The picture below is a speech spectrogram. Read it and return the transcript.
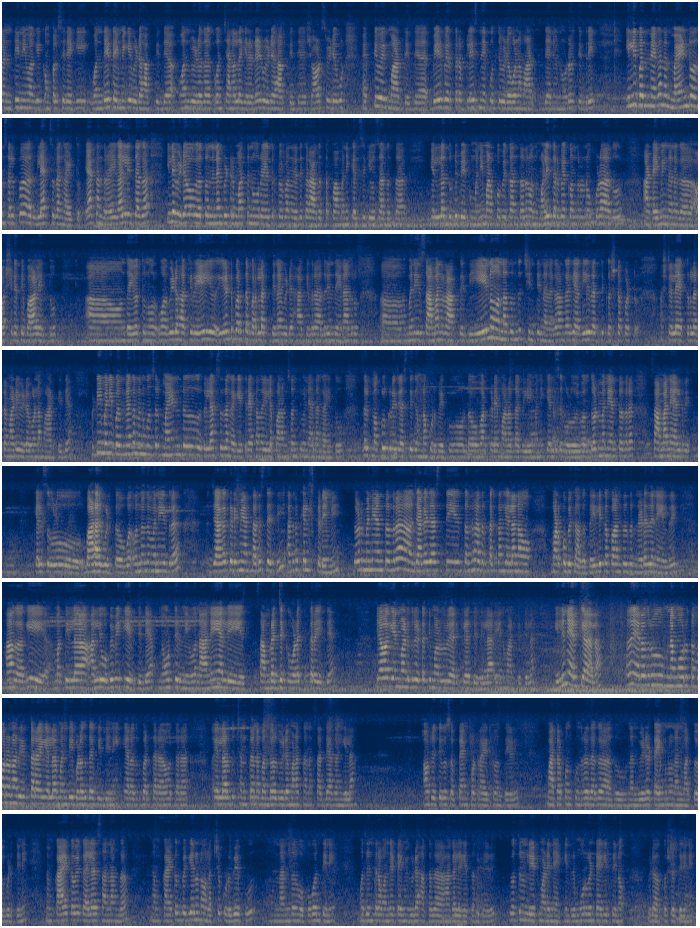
ಕಂಟಿನ್ಯೂ ಆಗಿ ಕಂಪಲ್ಸರಿಯಾಗಿ ಒಂದೇ ಟೈಮಿಗೆ ವಿಡಿಯೋ ಹಾಕ್ತಿದ್ದೆ. ಒಂದು ವಿಡಿಯೋದಾಗ ಒಂದು ಚಾನಲ್ದಾಗ ಎರಡೆರಡು ವಿಡಿಯೋ ಹಾಕ್ತಿದ್ದೆ. ಶಾರ್ಟ್ಸ್ ವಿಡಿಯೋಗಳು ಆ್ಯಕ್ಟಿವ್ ಆಗಿ ಮಾಡ್ತಿದ್ದೆ. ಬೇರೆ ಬೇರೆ ಥರ ಪ್ಲೇಸ್ನೇ ಕೂತು ವಿಡಿಯೋಗಳನ್ನ ಮಾಡ್ತಿದ್ದೆ. ನೀವು ನೋಡಿರ್ತಿದ್ರಿ. ಇಲ್ಲಿ ಬಂದ್ಮ್ಯಾಗ ನನ್ನ ಮೈಂಡ್ ಒಂದು ಸ್ವಲ್ಪ ರಿಲ್ಯಾಕ್ಸ್ ಆದಂಗೆ ಆಯಿತು. ಯಾಕಂದ್ರೆ ಈಗ ಅಲ್ಲಿದ್ದಾಗ, ಇಲ್ಲೇ ವಿಡಿಯೋ ದಿನ ಬಿಟ್ಟರೆ ಮತ್ತೆ ನೂರೈವತ್ತು ರೂಪಾಯಿ ಬಂದರೆ ಎದಕ್ಕಾರ ಆಗುತ್ತಪ್ಪ? ಮನೆ ಕೆಲಸಕ್ಕೆ ಯೂಸ್ ಆಗುತ್ತಾ? ಎಲ್ಲ ದುಡ್ಡು ಬೇಕು, ಮನಿ ಮಾಡ್ಕೋಬೇಕಂತಂದ್ರೆ ಒಂದು ಮಳೆ ತರಬೇಕಂದ್ರೂ ಕೂಡ ಅದು ಆ ಟೈಮಿಗೆ ನನಗೆ ಅವಶ್ಯಕತೆ ಭಾಳ ಇತ್ತು. ಒಂದು ಐವತ್ತು ನೂರು ವಿಡಿಯೋ ಹಾಕಿದ್ರೆ ಎಷ್ಟು ಬರ್ತಾ ಬರ್ಲಕ್ಕ ದಿನ ವೀಡಿಯೋ ಹಾಕಿದ್ರೆ, ಅದರಿಂದ ಏನಾದರೂ ಮನೆ ಸಾಮಾನರ ಆಗ್ತೈತಿ. ಏನೋ ಅನ್ನೋದೊಂದು ಚಿಂತೆ ನನಗೆ. ಹಂಗಾಗಿ ಹಗಲಿ ರಾತ್ರಿ ಕಷ್ಟಪಟ್ಟು ಅಷ್ಟೆಲ್ಲ ಎಕ್ಕರ್ಲಾಟ ಮಾಡಿ ವೀಡಿಯೋಗಳನ್ನ ಮಾಡ್ತಿದ್ದೆ. ಬಟ್ ಈ ಮನೆ ನನಗೆ ಒಂದು ಸ್ವಲ್ಪ ಮೈಂಡ್ ರಿಲ್ಯಾಕ್ಸ್ ಆದಂಗೆ ಆಗೈತ್ರಿ. ಯಾಕಂದ್ರೆ ಇಲ್ಲಪ್ಪ ನಮ್ಮ ಸ್ವಂತ ಮನೆ ಆದಂಗೆ ಆಯಿತು. ಸ್ವಲ್ಪ ಮಕ್ಳ ಕಡೆ ಜಾಸ್ತಿ ಗಮನ ಕೊಡಬೇಕು. ಅವ್ರದ್ದು ಹೋಮ್ವರ್ಕ್ ಕಡೆ ಮಾಡೋದಾಗಲಿ, ಮನೆ ಕೆಲಸಗಳು. ಇವಾಗ ದೊಡ್ಡ ಮನೆ ಅಂತಂದ್ರೆ ಸಾಮಾನ್ಯ ಅಲ್ರಿ. ಕೆಲಸಗಳು ಭಾಳ ಆಗಿಬಿಡ್ತಾವೆ ಒಂದೊಂದು ಮನೆ ಇದ್ರೆ ಜಾಗ ಕಡಿಮೆ ಅಂತ ಅನಿಸ್ತೈತಿ, ಅದ್ರ ಕೆಲ್ಸ ಕಡಿಮೆ. ದೊಡ್ಡ ಮನೆ ಅಂತಂದ್ರೆ ಜಾಗ ಜಾಸ್ತಿ ಇತ್ತಂದ್ರೆ ಅದ್ರ ತಕ್ಕಂಗೆಲ್ಲ ನಾವು ಮಾಡ್ಕೋಬೇಕಾಗುತ್ತೆ. ಇಲ್ಲಿಕಪ್ಪ ಅಂತಂದ್ರೆ ನಡೆದೇನೆ ಇಲ್ರಿ. ಹಾಗಾಗಿ ಮತ್ತಿಲ್ಲ, ಅಲ್ಲಿ ಒಬ್ಬಬೇಕೇ ಇರ್ತಿದ್ದೆ. ನೋಡ್ತೀರಿ ನೀವು, ನಾನೇ ಅಲ್ಲಿ ಸಾಮ್ರಾಜ್ಯಕ್ಕೆ ಒಡತಿ ಥರ ಇದ್ದೆ. ಯಾವಾಗ ಏನು ಮಾಡಿದ್ರು ಎಟತಿ ಮಾಡಿದ್ರು ಯಾರು ಕೇಳ್ತಿದ್ದಿಲ್ಲ, ಏನು ಮಾಡ್ತಿದ್ದಿಲ್ಲ. ಇಲ್ಲಿನ ಯಾರು ಕೇಳಲ್ಲ. ಅಂದರೆ ಯಾರಾದರೂ ನಮ್ಮವರು ತಮ್ಮವ್ರವ್ರು ಇರ್ತಾರ, ಈಗೆಲ್ಲ ಮಂದಿ ಬಳಗದಾಗ ಬಿದ್ದೀನಿ, ಯಾರಾದರೂ ಬರ್ತಾರ, ಹೋಗ್ತಾರ. ಎಲ್ಲರದು ಚಂತನ ಬಂದವ್ರದ್ದು ವಿಡಿಯೋ ಮಾಡೋಕೆ ನನಗೆ ಸಾಧ್ಯ ಆಗಂಗಿಲ್ಲ. ಅವ್ರ ಜೊತೆಗೂ ಸ್ವಲ್ಪ ಟೈಮ್ ಕೊಟ್ರೆ ಆಯಿತು ಅಂತೇಳಿ ಮಾತಾಡ್ಕೊಂಡು ಕುಂದ್ರದಾಗ ಅದು ನನ್ನ ವೀಡಿಯೋ ಟೈಮ್ನು ನಾನು ಮರ್ತು ಹೋಗ್ಬಿಡ್ತೀನಿ. ನಮ್ಮ ಕಾಯಕವೇ ಕೈಲಾಸ ಅನ್ನಂಗೆ ನಮ್ಮ ಕಾಯಕದ ಬಗ್ಗೆನೂ ನಾವು ಲಕ್ಷ್ಯ ಕೊಡಬೇಕು. ನಂದು ಒಪ್ಕೊತೀನಿ. ಮೊದಲಿನ ಥರ ಒಂದೇ ಟೈಮಿಗೆ ವಿಡಿಯೋ ಹಾಕೋದ ಆಗಲ್ಲಾಗೈತೆ ಅಂತೇಳಿ ಇವತ್ತು ಲೇಟ್ ಮಾಡೀನಿ ಯಾಕೆಂದ್ರೆ ಮೂರು ಗಂಟೆ ಆಗಿತ್ತೇನೋ ವಿಡಿಯೋ ಹಾಕೋಷ್ಟೊತ್ತಿಗೆ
